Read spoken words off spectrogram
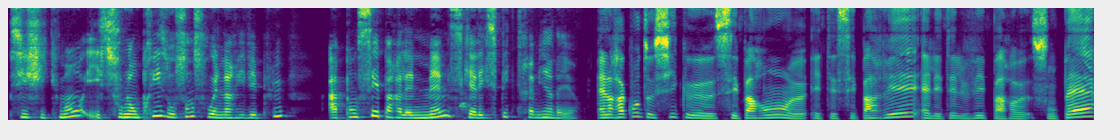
psychiquement, et sous l'emprise au sens où elle n'arrivait plus à penser par elle-même, ce qu'elle explique très bien d'ailleurs. Elle raconte aussi que ses parents euh, étaient séparés, elle est élevée par euh, son père,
